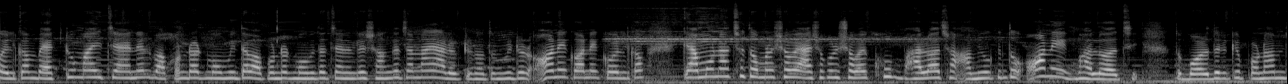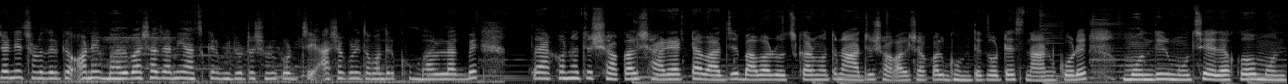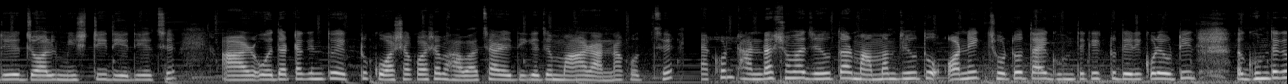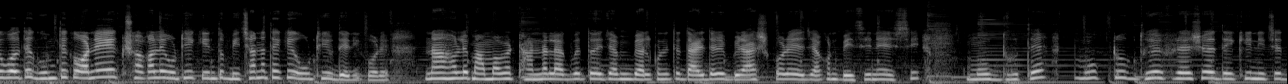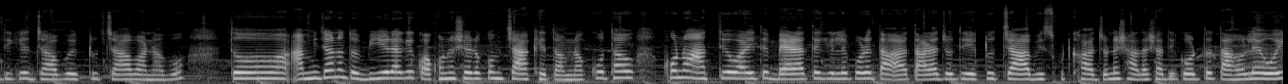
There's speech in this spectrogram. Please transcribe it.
Welcome back to my channel Bapan dot Mamita Bapan dot Mamita চ্যানেলের সঙ্গে জানাই আর একটি নতুন ভিডিওর অনেক অনেক ওয়েলকাম কেমন আছো তোমরা সবাই? আশা করি সবাই খুব ভালো আছো, আমিও কিন্তু অনেক ভালো আছি। তো বড়দেরকে প্রণাম জানিয়ে, ছোটোদেরকে অনেক ভালোবাসা জানিয়ে আজকের ভিডিওটা শুরু করছি। আশা করি তোমাদের খুব ভালো লাগবে। তো এখন হচ্ছে সকাল সাড়ে আটটা বাজে। বাবা রোজকার মতন আজও সকাল সকাল ঘুম থেকে উঠে স্নান করে মন্দির মুছে, দেখো মন্দিরের জল মিষ্টি দিয়ে দিয়েছে। আর ওয়েদারটা কিন্তু একটু কুয়াশা কুয়াশা ভাব আছে, আর এদিকে যে মা রান্না করছে। এখন ঠান্ডার সময় যেহেতু আর মাম্মাম যেহেতু অনেক ছোট, তাই ঘুম থেকে একটু দেরি করে উঠি। ঘুম থেকে বলতে ঘুম থেকে অনেক সকালে উঠি, কিন্তু বিছানা থেকে উঠি দেরি করে। না হলে মাম্মামের ঠান্ডা লাগবে, তো এই যে আমি ব্যালকনিতে দাঁড়িয়ে দাঁড়িয়ে ব্রাশ করে এই যে এখন বেসিনে এসেছি মুখ ধুতে। মুখ টুক ধুয়ে ফ্রেশ হয়ে দেখি, নিচের দিকে যাব, একটু চা বানাবো। তো আমি জানো তো, বিয়ের আগে কখনো সেরকম চা খেতাম না। কোথাও কোনো আত্মীয় বাড়িতে বেড়াতে গেলে পরে তারা যদি একটু চা, বিস্কুট খাওয়ার জন্য সাদাসাদি করতো, তাহলে ওই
